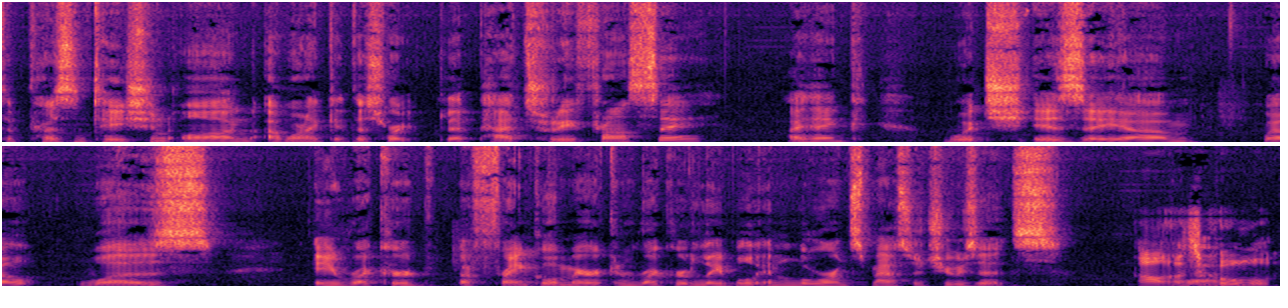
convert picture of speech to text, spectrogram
the presentation on, I want to get this right, Le Patrie Français, I think, which is a, um, well, was a record, a Franco American record label in Lawrence, Massachusetts. Oh, that's um, cool.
